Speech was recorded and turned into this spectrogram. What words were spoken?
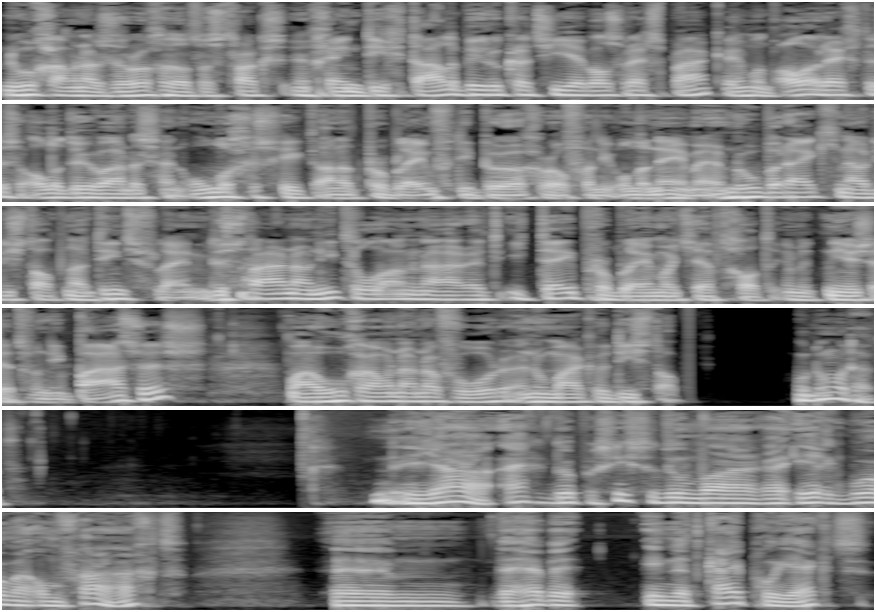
En hoe gaan we nou zorgen dat we straks geen digitale bureaucratie hebben als rechtspraak? Want alle rechters, alle deurwaarders zijn ondergeschikt aan het probleem van die burger of van die ondernemer. En hoe bereik je nou die stap naar dienstverlening? Dus sta nou niet te lang naar het IT-probleem wat je hebt gehad in het neerzetten van die basis. Maar hoe gaan we nou naar voren en hoe maken we die stap? Hoe doen we dat? Ja, eigenlijk door precies te doen waar eh, Erik Boerma om vraagt. Um, we hebben in het KEI-project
